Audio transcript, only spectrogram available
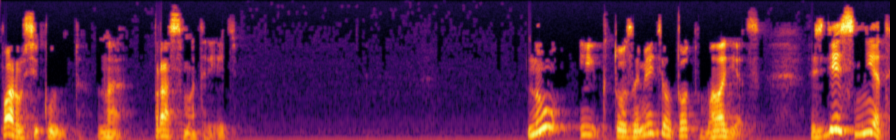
Пару секунд на просмотреть. Ну и кто заметил, тот молодец. Здесь нет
